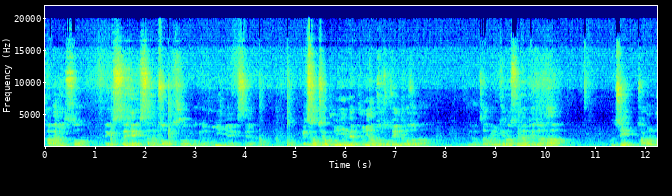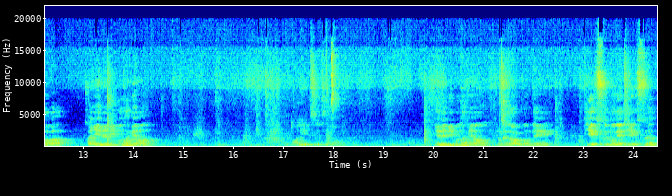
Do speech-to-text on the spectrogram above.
가만히 있어. x에 x 함수 없어. 이거 그냥 본인이야 x야. x 자체가 본인인데 본인 함수로 써져 있는 거잖아. 자 이렇게만 쓰면 되잖아. 그치? 자 그럼 봐봐. 자 얘를 미분하면 y x x 얘를 미분하면 이렇게 나올 건데 dx분의 dx?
